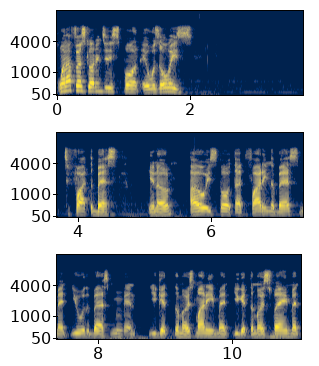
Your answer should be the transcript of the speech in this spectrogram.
when I first got into this sport, it was always to fight the best. You know, I always thought that fighting the best meant you were the best, meant you get the most money, meant you get the most fame, meant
